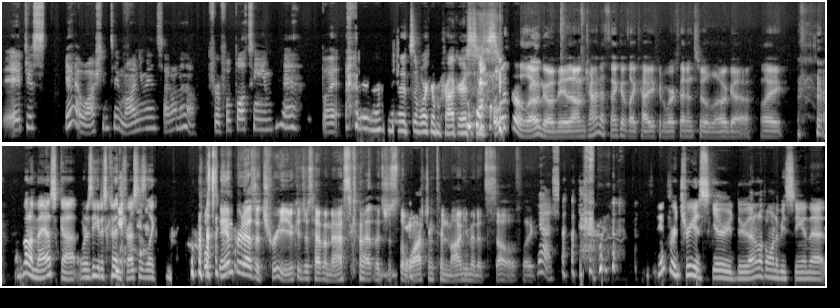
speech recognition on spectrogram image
it just yeah, Washington monuments. I don't know for a football team. Eh, yeah, but yeah, it's a work in progress. what would the logo be though? I'm trying to think of like how you could work that into a logo. Like, what about a mascot? Or is he just kind of dress as like well, Stanford has a tree. You could just have a mascot that's just the Washington Monument itself. Like yes, Stanford tree is scary, dude. I don't know if I want to be seeing that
